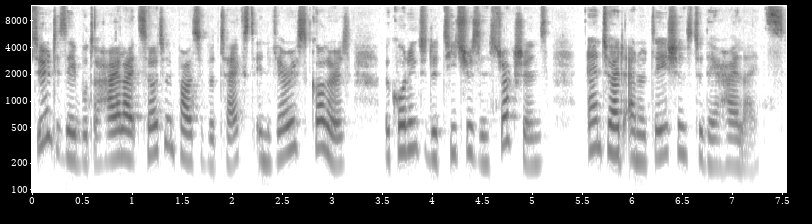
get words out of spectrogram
Student is able to highlight certain parts of the text in various colors according to the teacher's instructions and to add annotations to their highlights.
